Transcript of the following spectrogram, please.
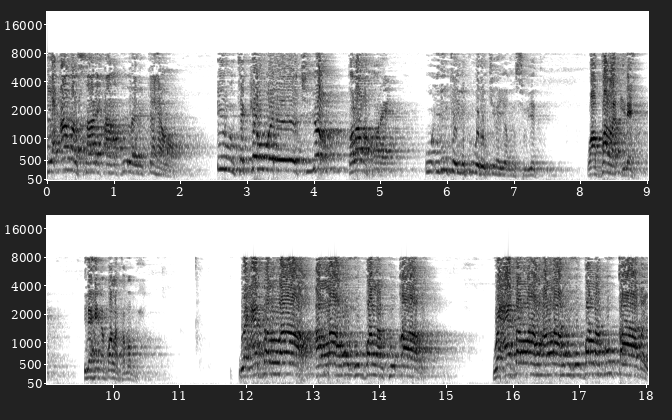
iyo camal saalix ah haddii laydinka helo inuu inta ka wareejiyo qolada hore uu idinka idinku wareejinayo mas'uuliyadda waa ballan ilaah ilaahayna ballanka ma baxo. Wacadallaah allah wuxuu ku qaaday. Wacadallaahu allah wuxuu ballan u qaaday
